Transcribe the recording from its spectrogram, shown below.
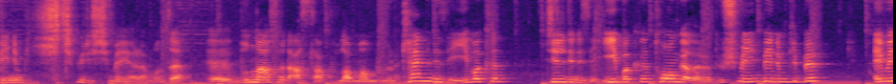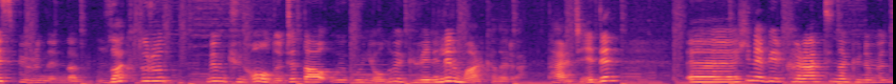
benim hiçbir işime yaramadı. Ee, Bundan sonra da asla kullanmam bu ürünü. Kendinize iyi bakın. Cildinize iyi bakın. Tongalara düşmeyin benim gibi. MSP ürünlerinden uzak durun. Mümkün olduğunca daha uygun yollu ve güvenilir markaları tercih edin. Ee, yine bir karantina günümün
